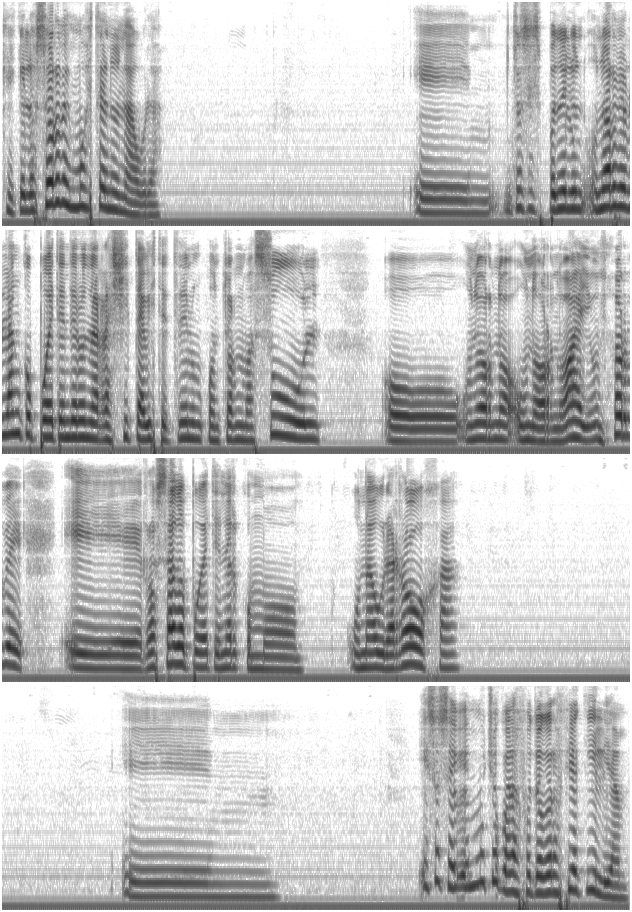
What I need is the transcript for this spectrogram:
que, los orbes muestren un aura. Eh, entonces poner un, orbe blanco puede tener una rayita, viste, tener un contorno azul o un horno, un horno hay, un orbe eh, rosado puede tener como un aura roja. Eso se ve mucho con la fotografía Killian.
